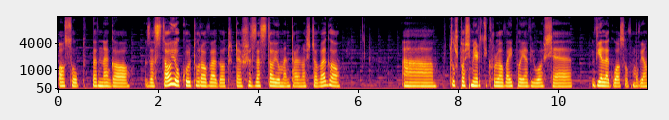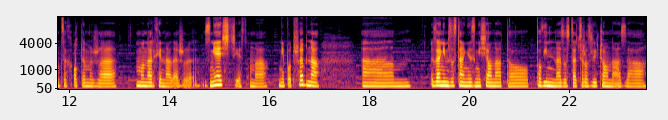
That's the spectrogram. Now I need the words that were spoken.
osób pewnego zastoju kulturowego, czy też zastoju mentalnościowego. A tuż po śmierci królowej pojawiło się wiele głosów mówiących o tym, że monarchię należy znieść, jest ona niepotrzebna. Um, zanim zostanie zniesiona, to powinna zostać rozliczona za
